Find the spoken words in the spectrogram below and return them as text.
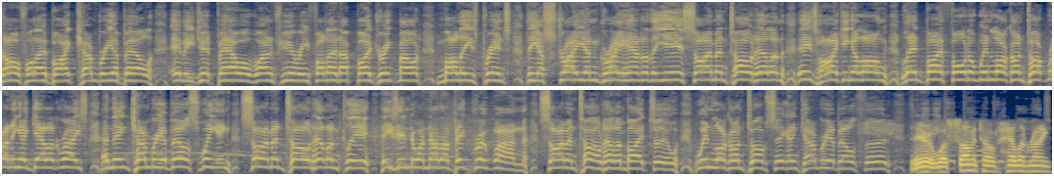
They'll followed by Cumbria Bell. Ebby Jet Bauer, One Fury followed up by Drink Malt. Molly's Prince, the Australian Greyhound of the Year. Simon told Helen is hiking along, led by four to Winlock on top, running a gallant race. And then Cumbria Bell swinging. Simon told Helen clear. He's into another big group one. Simon told Helen by two. Winlock on top second. Cumbria Bell third. There it was. Simon told Helen running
